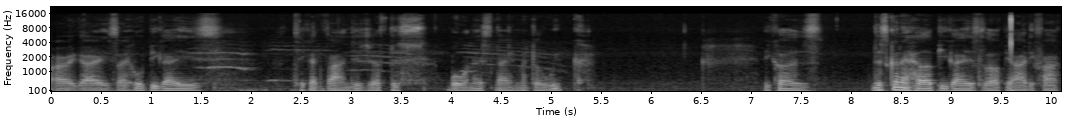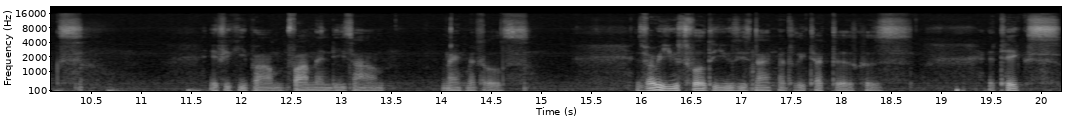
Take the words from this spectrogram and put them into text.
Alright guys, I hope you guys take advantage of this bonus 9 metal week because this is gonna help you guys level up your artifacts if you keep um, farming these um, night metals. It's very useful to use these night metal detectors because it takes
